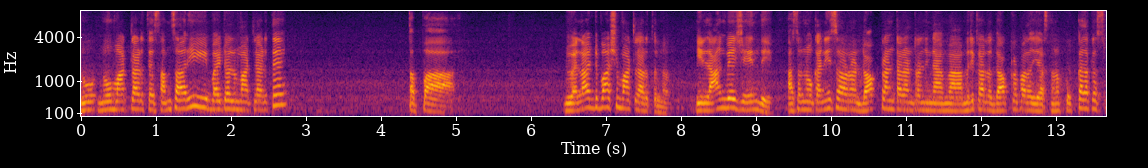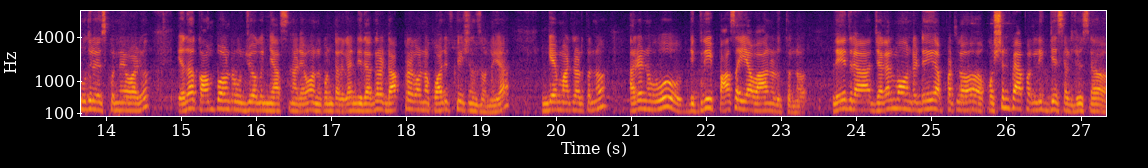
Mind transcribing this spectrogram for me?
నువ్వు నువ్వు మాట్లాడితే సంసారి బయట వాళ్ళు మాట్లాడితే తప్ప నువ్వు ఎలాంటి భాష మాట్లాడుతున్నావు? ఈ లాంగ్వేజ్ ఏంది? అసలు నువ్వు కనీసం డాక్టర్ అంటారంటారు నేను అమెరికాలో డాక్టర్ పదవి చేస్తున్నాను కుక్కలకు సూదులు వేసుకునేవాడు ఏదో కాంపౌండర్ ఉద్యోగం చేస్తున్నాడేమో అనుకుంటారు. కానీ నీ దగ్గర డాక్టర్గా ఉన్న క్వాలిఫికేషన్స్ ఉన్నాయా? ఇంకేం మాట్లాడుతున్నావు? అరే నువ్వు డిగ్రీ పాస్ అయ్యావా అని అడుగుతున్నావు. లేదురా జగన్మోహన్ రెడ్డి అప్పట్లో క్వశ్చన్ పేపర్ లీక్ చేశాడు చూసావు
